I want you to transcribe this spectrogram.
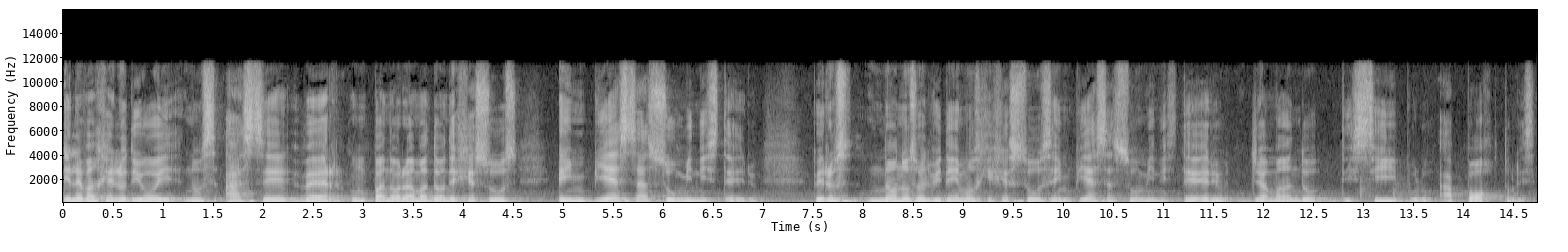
el Evangelio de hoy nos hace ver un panorama donde Jesús empieza su ministerio. Pero no nos olvidemos que Jesús empieza su ministerio llamando discípulos, apóstoles.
